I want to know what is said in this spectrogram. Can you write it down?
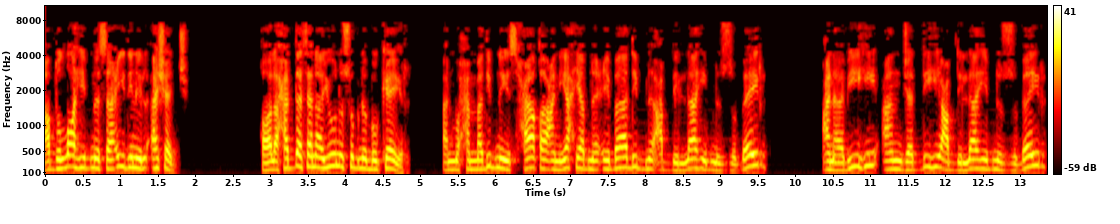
عبد الله بن سعيد الأشج قال حدثنا يونس بن بكير عن محمد بن إسحاق عن يحيى بن عباد بن عبد الله بن الزبير عن أبيه عن جده عبد الله بن الزبير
